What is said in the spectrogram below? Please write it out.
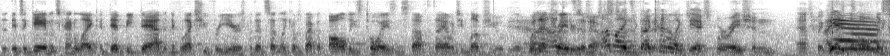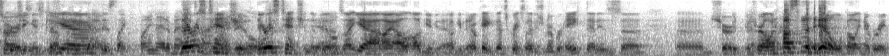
that it's a game that's kind of like a deadbeat dad that neglects you for years, but then suddenly comes back with all these toys and stuff to tell you how much he loves you Yeah. when that traitor's interesting. announced. I like. I kind of like the exploration aspect. I of Yeah, think the the searching cards and and stuff. stuff. Yeah. like You've got this like finite amount. There of time tension. build. There is tension that Yeah. builds. Uh, yeah, I, I'll, I'll give you that. I'll give you that. Okay, that's great. So that is your number eight. That is uh, um, Sure, Bet- yeah, Betrayal on number House of the Hill. We'll call it number eight.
